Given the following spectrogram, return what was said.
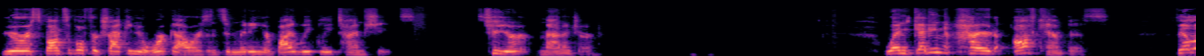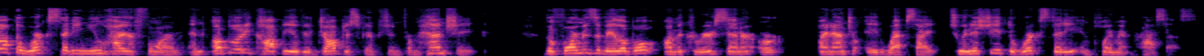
You are responsible for tracking your work hours and submitting your biweekly timesheets to your manager. When getting hired off campus, fill out the work study new hire form and upload a copy of your job description from Handshake. The form is available on the Career Center or financial aid website to initiate the work study employment process.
